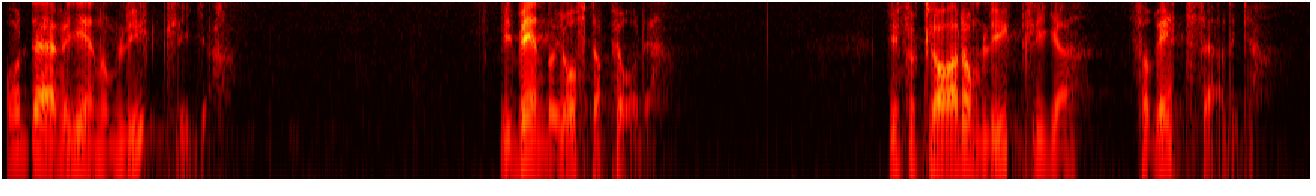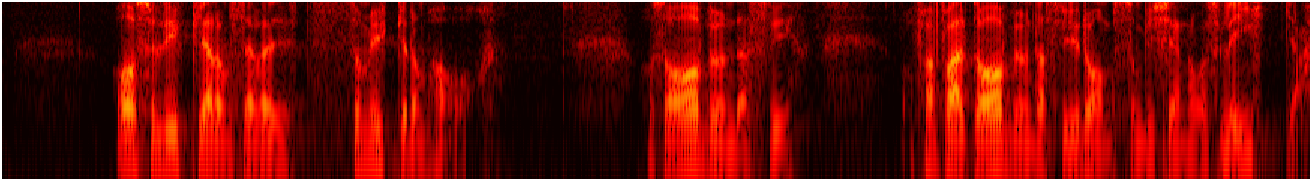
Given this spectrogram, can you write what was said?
och därigenom lyckliga. Vi vänder ju ofta på det. Vi förklarar dem lyckliga för rättfärdiga. Och så lyckliga de ser ut, så mycket de har. Och så avundas vi, och framförallt avundas vi ju dem som vi känner oss lika.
